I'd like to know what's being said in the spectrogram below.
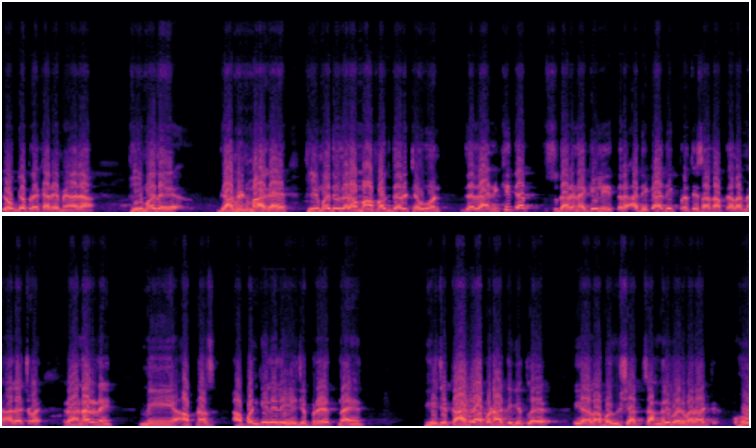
योग्य प्रकारे मिळाल्या फीमध्ये ग्रामीण भाग आहे. फीमध्ये जरा माफक दर ठेवून जर आणखी त्यात सुधारणा केली तर अधिकाधिक प्रतिसाद आपल्याला मिळाल्याशिवाय राहणार नाही. मी आपणास आपण केलेले हे जे प्रयत्न आहेत हे जे कार्य आपण हाती घेतलंय याला भविष्यात चांगली भरभराट हो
